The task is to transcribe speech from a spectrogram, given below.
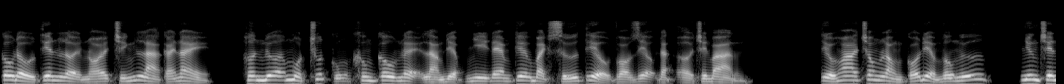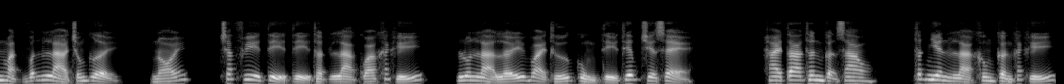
câu đầu tiên lời nói chính là cái này, hơn nữa một chút cũng không câu nệ làm Điệp Nhi đem kia bạch sứ tiểu vò rượu đặt ở trên bàn. Tiểu hoa trong lòng có điểm vô ngữ, nhưng trên mặt vẫn là chống cười, nói, chắc phi tỷ tỷ thật là quá khách khí, luôn là lấy vài thứ cùng tỷ thiếp chia sẻ. Hai ta thân cận sao, tất nhiên là không cần khách khí.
